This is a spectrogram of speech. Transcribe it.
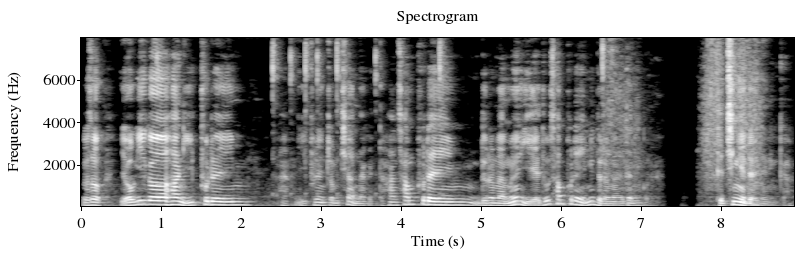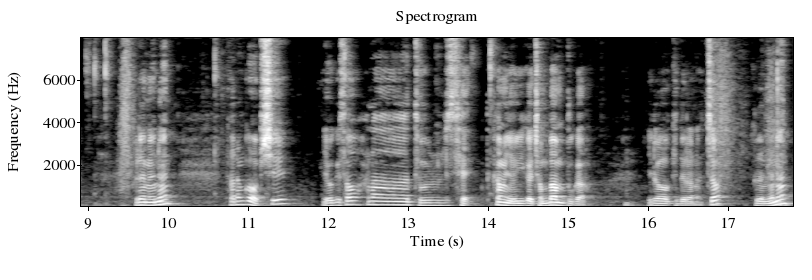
그래서 여기가 한 2프레임, 2프레임 좀 티 안 나겠다. 한 3프레임 늘어나면 얘도 3프레임이 늘어나야 되는 거예요. 대칭이 돼야 되니까. 그러면은 다른 거 없이 여기서 하나, 둘, 셋. 하면 여기가 전반부가 이렇게 늘어났죠? 그러면은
